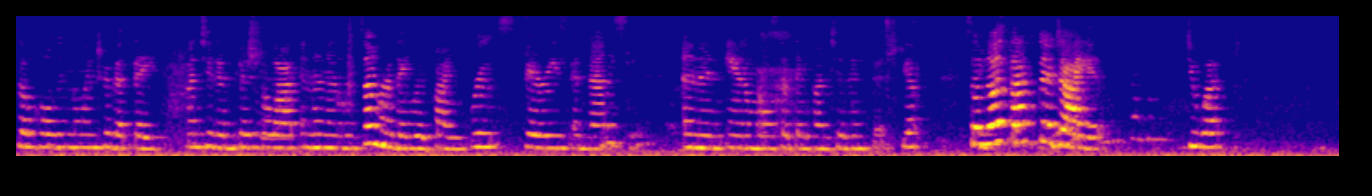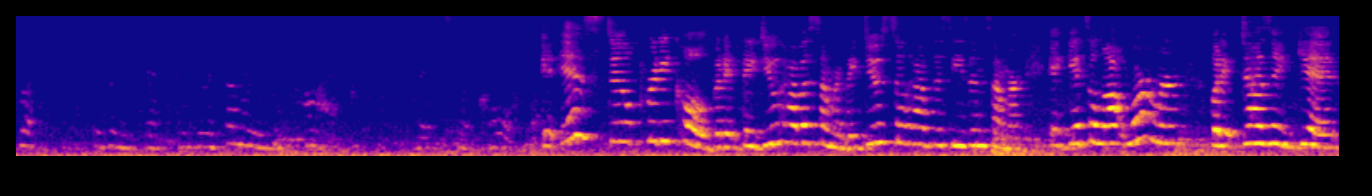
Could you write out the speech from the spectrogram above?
so cold in the winter that they hunted and fished a lot, and then in the summer they would find roots, berries, and nuts, and then animals that they hunted and fished. Yep. So that, that's their diet. Do what? Doesn't make sense because in the summer it would be hot, but it's still cold. It is still pretty cold, but it, they do have a summer. They do still have the season summer. It gets a lot warmer, but it doesn't get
